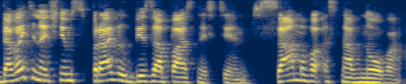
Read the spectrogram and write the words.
Давайте начнем с правил безопасности, с самого основного.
